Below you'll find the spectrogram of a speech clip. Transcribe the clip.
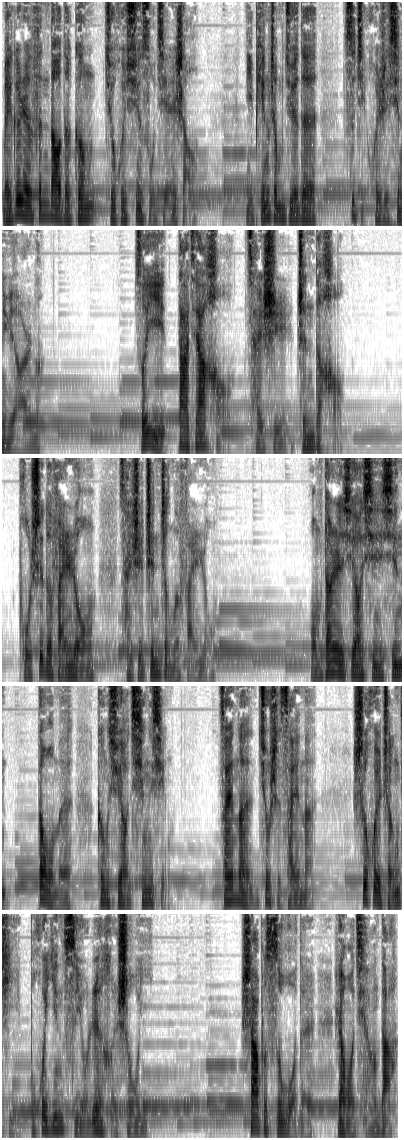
每个人分到的羹就会迅速减少，你凭什么觉得自己会是幸运儿呢？所以，大家好才是真的好，普世的繁荣才是真正的繁荣。我们当然需要信心，但我们更需要清醒。灾难就是灾难，社会整体不会因此有任何收益。杀不死我的，让我强大，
